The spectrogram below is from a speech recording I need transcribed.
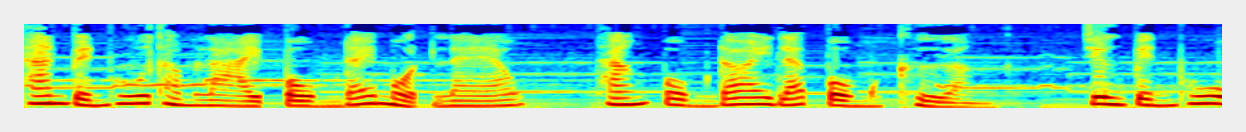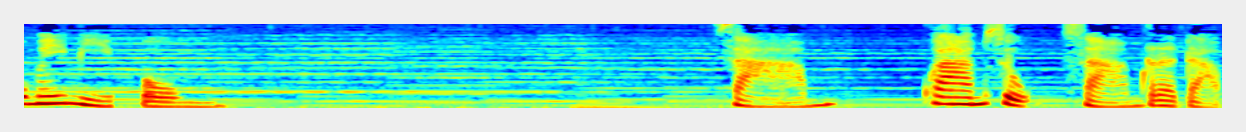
ท่านเป็นผู้ทำลายปมได้หมดแล้ว ทั้งปมด้อยและปมเขื่อง จึงเป็นผู้ไม่มีปม 3. ความสุขสามระดับ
